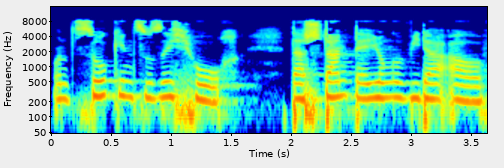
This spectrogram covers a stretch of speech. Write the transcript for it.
und zog ihn zu sich hoch. Da stand der Junge wieder auf.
